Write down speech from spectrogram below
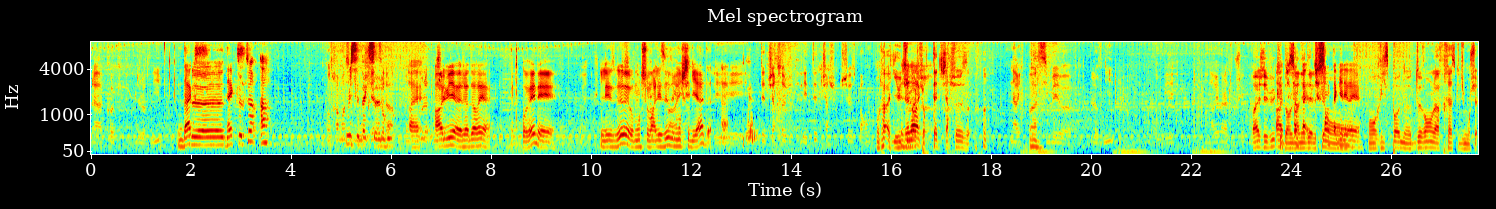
La coque de l'OVNI. Dax Le Dex. docteur. Ah, Contrairement à Oui, c'est Dax, le roux. Ouais. Ah, lui, euh, j'adorais. Faut trouver les, les œufs au mont chemin, les œufs du Pareil, mont hein. Chiliade. Les Ah, têtes chercheuses, les têtes chercheuses pardon, Là, il y a eu du mal sur tête chercheuse. n'arrivent pas à cibler euh, l'OVNI. On arrive à la toucher. quand Ouais, j'ai vu que Ah, dans le dernier DLC, on, on respawn devant la fresque du Mont Chiel.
